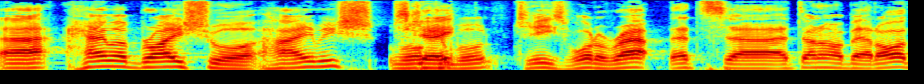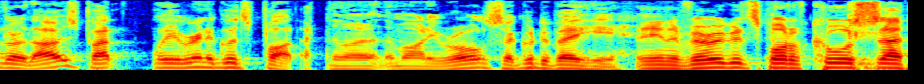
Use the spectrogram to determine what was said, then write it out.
uh, Hammer Brayshaw. Hamish, welcome Gee, aboard. Geez, what a wrap. That's uh, I don't know about either of those, but we're in a good spot at the moment, the Mighty Royals. So good to be here. In a very good spot, of course. Uh,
